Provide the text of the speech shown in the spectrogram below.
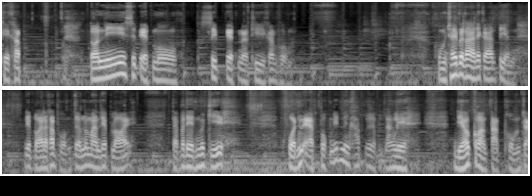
โอเคครับ ตอนนี้ 11โมง11 นาทีครับผม ผมใช้เวลาในการเปลี่ยนเรียบร้อยแล้วครับผมเติมน้ำมันเรียบร้อย แต่ประเด็นเมื่อกี้ฝนแอบตกนิดนึงครับเกือบลังเล เดี๋ยวก่อนตัดผมจะ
